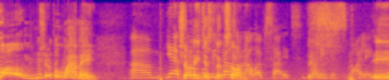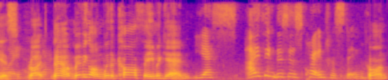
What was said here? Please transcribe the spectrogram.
Oh, boom! Triple whammy. Um, yeah, Johnny so full just looks details on. on our website. Johnny's just smiling. He is. away. Right, now, moving on with a car theme again. Yes, I think this is quite interesting. Go on.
